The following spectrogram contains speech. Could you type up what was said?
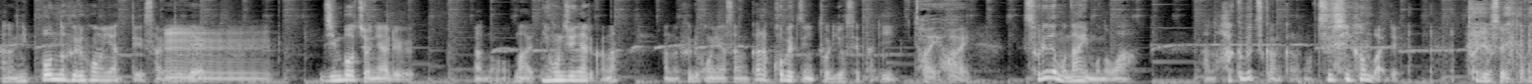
あの、日本の古本屋っていうサイトうで、神保町にある、あの、まあ、日本中にあるかな、あの、古本屋さんから個別に取り寄せたり、はいはい。それでもないものは、あの、博物館からの通信販売で 取り寄せると。で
